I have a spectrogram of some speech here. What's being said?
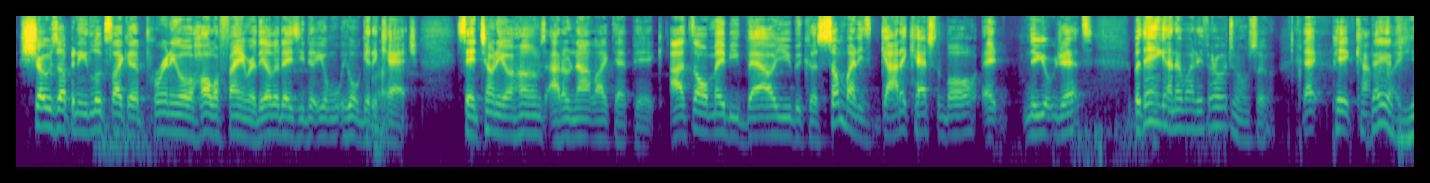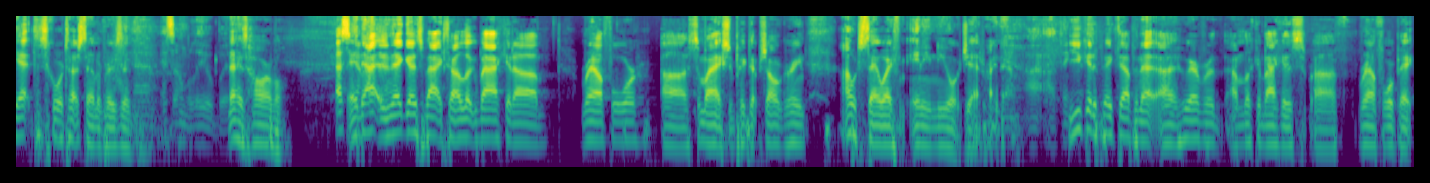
shows up and he looks like a perennial Hall of Famer. The other days he he won't get a catch. Santonio Holmes, I do not like that pick. I thought maybe value because somebody's got to catch the ball at New York Jets, but they ain't got nobody to throw it to him. So that pick kind of they have like, yet to score a touchdown in prison. no, it's unbelievable. That is horrible. That's and that and that goes back to I look back at um, round four. Uh, somebody actually picked up Shonn Greene. I would stay away from any New York Jet right now. I- I think you could have picked up in that uh, whoever I'm looking back at this uh, round four pick,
